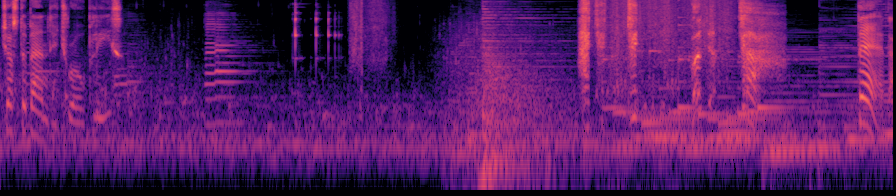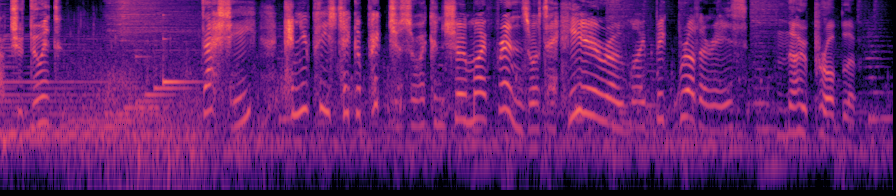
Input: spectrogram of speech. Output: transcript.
just a bandage roll, please? There, that should do it. Dashi, can you please take a picture so I can show my friends what a hero my big brother is? No problem.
